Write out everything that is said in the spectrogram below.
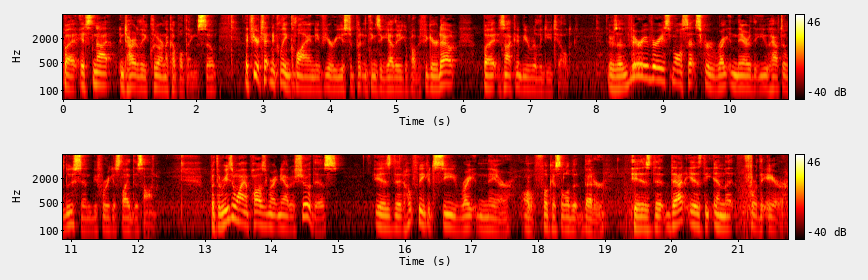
but it's not entirely clear on a couple things. So if you're technically inclined, if you're used to putting things together, you can probably figure it out, but it's not going to be really detailed. There's a very, very small set screw right in there that you have to loosen before you can slide this on. But the reason why I'm pausing right now to show this is that hopefully you can see right in there, I'll focus a little bit better, is that that is the inlet for the air.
